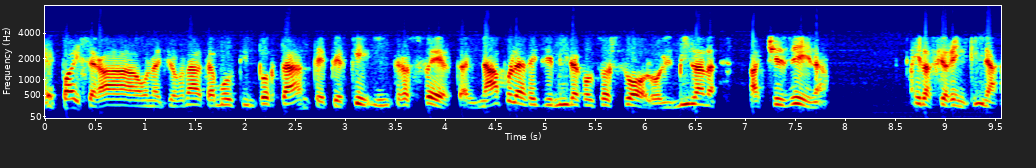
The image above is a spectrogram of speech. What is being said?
E poi sarà una giornata molto importante perché in trasferta il Napoli a Reggio Emilia col Sassuolo, il Milan a Cesena e la Fiorentina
